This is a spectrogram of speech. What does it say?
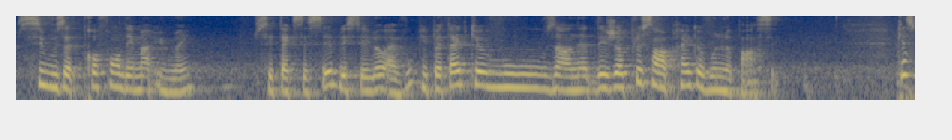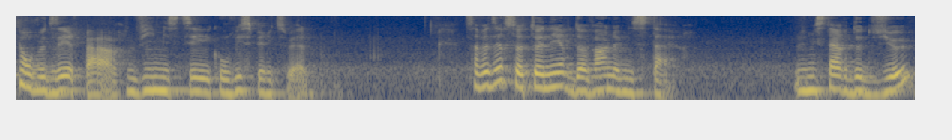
Si vous êtes profondément humain, c'est accessible et c'est là à vous, puis peut-être que vous en êtes déjà plus emprunt que vous ne le pensez. Qu'est-ce qu'on veut dire par vie mystique ou vie spirituelle? Ça veut dire se tenir devant le mystère. Le mystère de Dieu,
